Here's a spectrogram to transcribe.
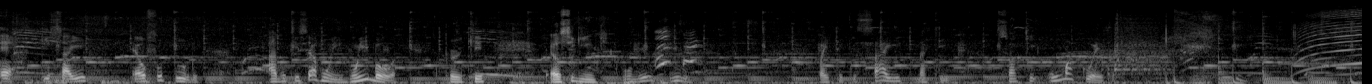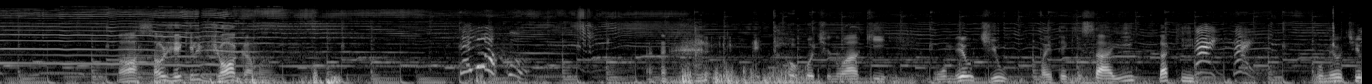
É, isso aí é o futuro. A notícia ruim, ruim e boa, porque é o seguinte, o meu tio vai ter que sair daqui. Só que uma coisa. Nossa, olha o jeito que ele joga, mano. Louco! Então, vou continuar aqui. O meu tio vai ter que sair daqui. O meu tio.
